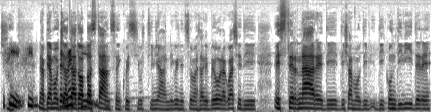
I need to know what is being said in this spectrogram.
Sì, sì, ne abbiamo già dato sì. abbastanza in questi ultimi anni, quindi insomma sarebbe ora quasi di esternare, di, diciamo, di, di condividere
